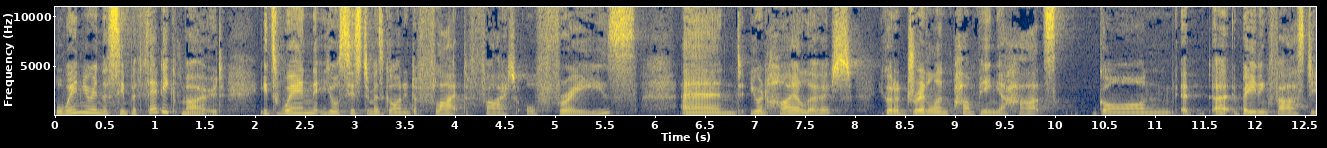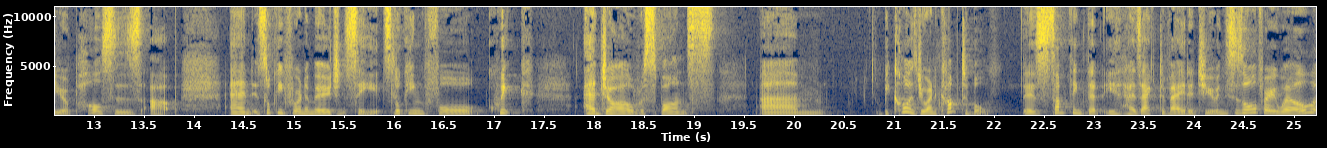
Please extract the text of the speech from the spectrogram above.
Well, when you're in the sympathetic mode, it's when your system has gone into flight, fight, or freeze and you're in high alert. You've got adrenaline pumping, your heart's gone, uh, uh beating faster, your pulse is up, and it's looking for an emergency. It's looking for quick, agile response um, because you're uncomfortable. There's something that has activated you. And this is all very well,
